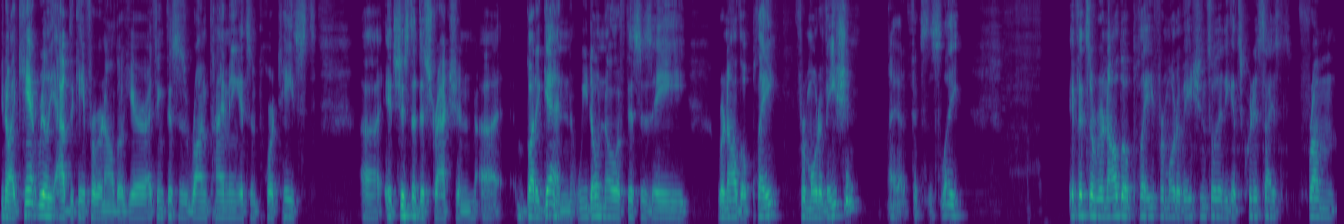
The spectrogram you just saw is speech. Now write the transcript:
you know, I can't really abdicate for Ronaldo here. I think this is wrong timing. It's in poor taste uh, it's just a distraction. Uh, but again, we don't know if this is a Ronaldo play for motivation. I got to fix this light. If it's a Ronaldo play for motivation so that he gets criticized from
